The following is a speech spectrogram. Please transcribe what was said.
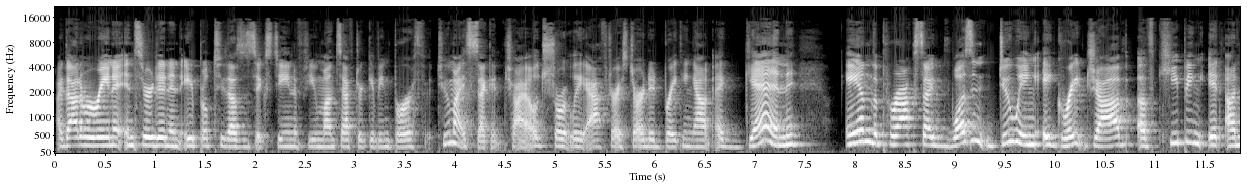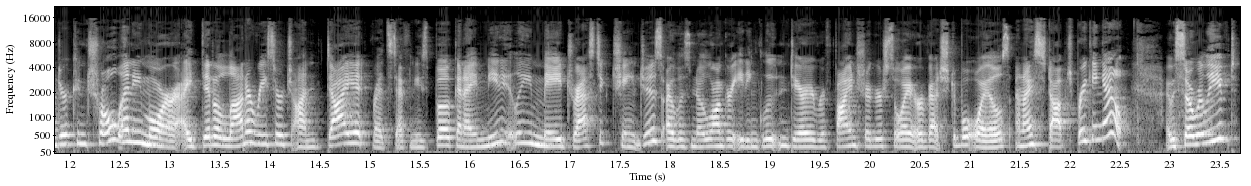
I got a Mirena inserted in April 2016, a few months after giving birth to my second child, shortly after I started breaking out again and the peroxide wasn't doing a great job of keeping it under control anymore. I did a lot of research on diet, read Stefani's book, and I immediately made drastic changes. I was no longer eating gluten, dairy, refined sugar, soy, or vegetable oils, and I stopped breaking out. I was so relieved.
